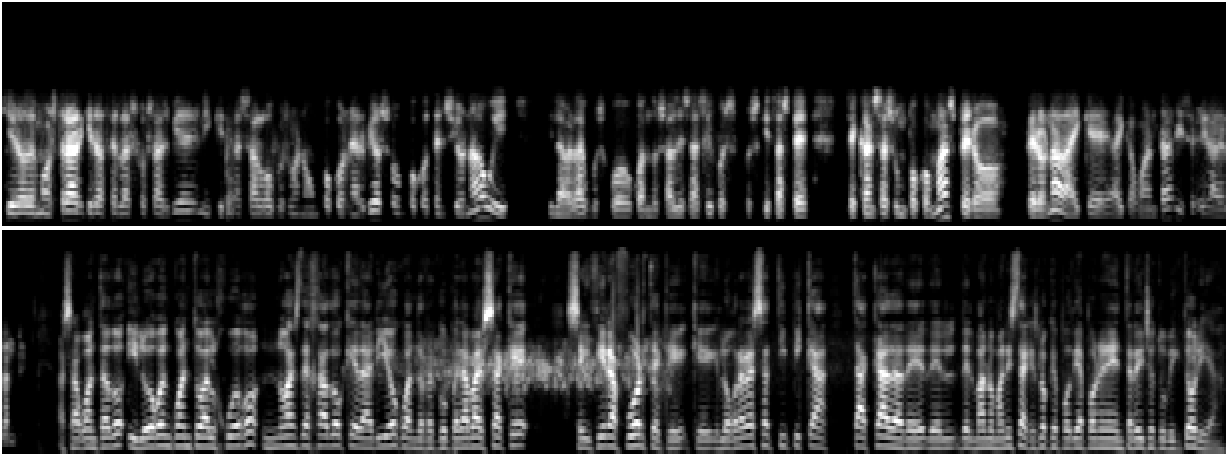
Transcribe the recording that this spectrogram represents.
quiero demostrar, quiero hacer las cosas bien y quizás algo pues bueno, un poco nervioso, un poco tensionado y, y la verdad pues cuando sales así pues pues quizás te, te cansas un poco más, pero pero nada, hay que hay que aguantar y seguir adelante. Has aguantado y luego en cuanto al juego no has dejado que Darío cuando recuperaba el saque se hiciera fuerte, que, que lograra esa típica tacada de, del, del mano manista que es lo que podía poner en entredicho tu victoria.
